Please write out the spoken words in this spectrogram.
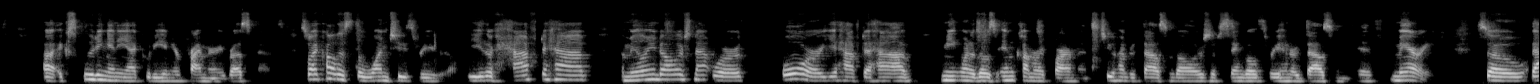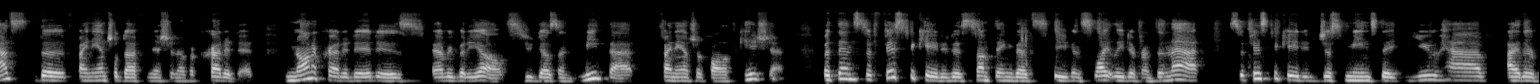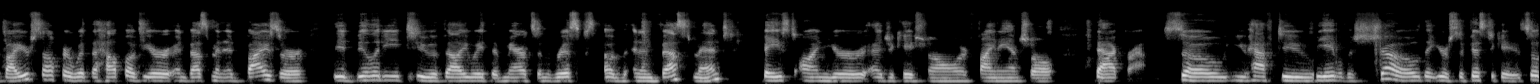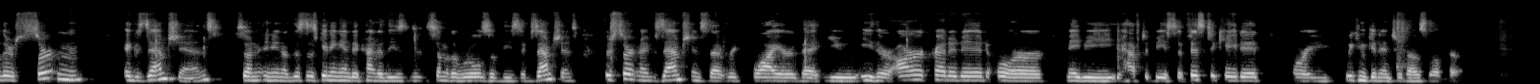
uh, excluding any equity in your primary residence. So I call this the one, two, three rule. You either have to have a million dollars net worth, or you have to have meet one of those income requirements $200,000 if single, 300,000 if married. So that's the financial definition of accredited. Non accredited is everybody else who doesn't meet that financial qualification. But then sophisticated is something that's even slightly different than that. Sophisticated just means that you have either by yourself or with the help of your investment advisor the ability to evaluate the merits and risks of an investment based on your educational or financial background. So you have to be able to show that you're sophisticated. So there's certain exemptions. So you know this is getting into kind of these some of the rules of these exemptions. There's certain exemptions that require that you either are accredited or maybe have to be sophisticated or you, we can get into those a little bit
